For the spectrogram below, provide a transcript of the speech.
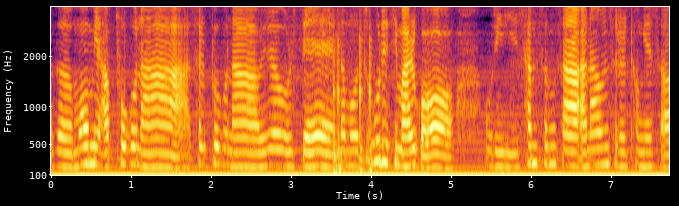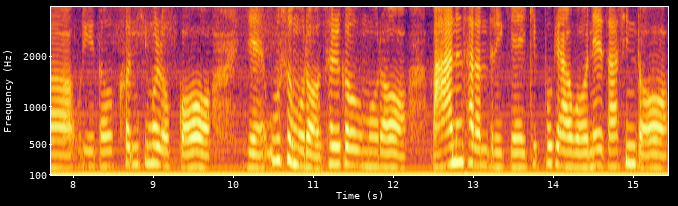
그저 몸이 아프거나 슬프거나 이럴 때 너무 쭈그리지 말고 우리 삼청사 아나운서를 통해서 우리 더 큰 힘을 얻고 이제 웃음으로 즐거움으로 많은 사람들에게 기쁘게 하고 내 자신도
